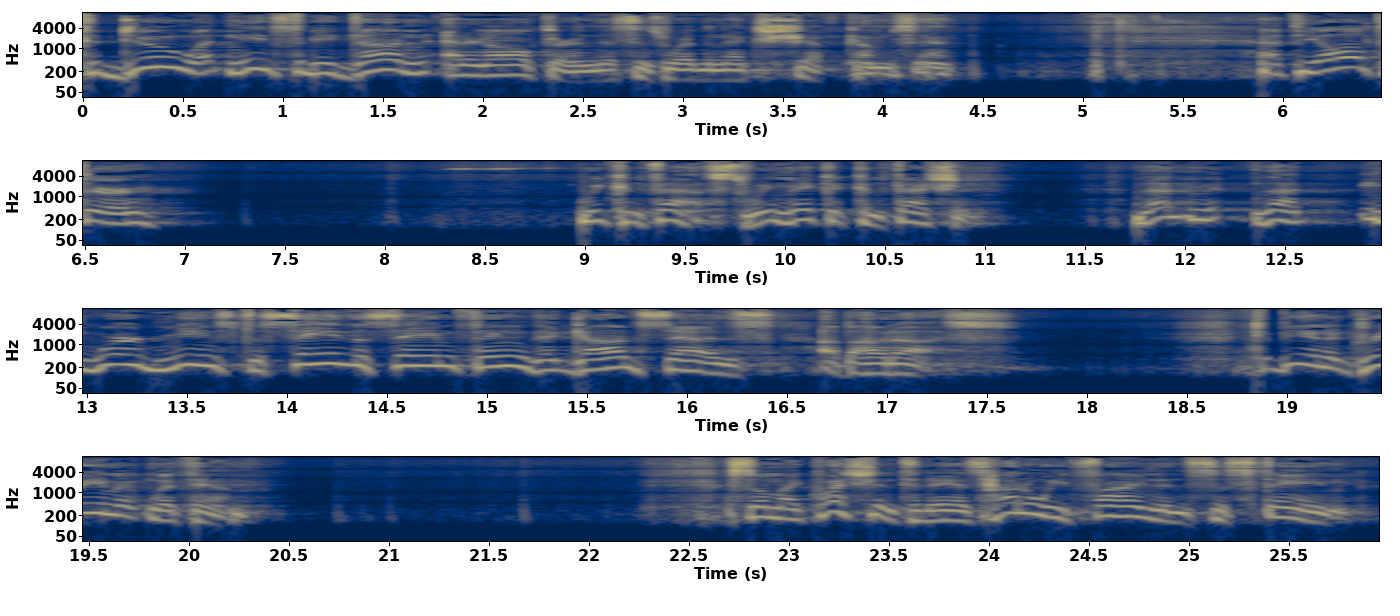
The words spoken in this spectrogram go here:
to do what needs to be done at an altar. And this is where the next shift comes in. At the altar, we confess. We make a confession. That, that word means to say the same thing that God says about us. To be in agreement with Him. So my question today is how do we find and sustain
